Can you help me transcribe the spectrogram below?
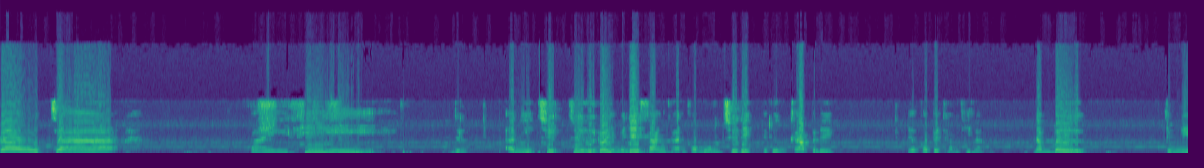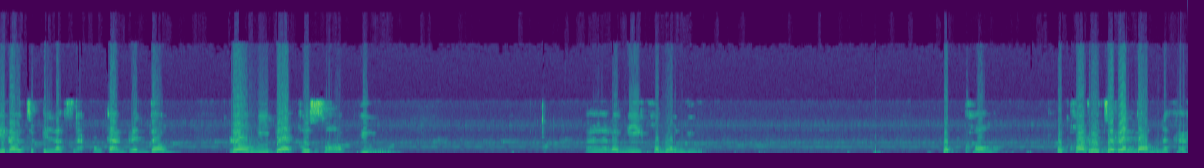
เราจะไปที่อันนี้ชื่อชื่อเรายังไม่ได้สร้างฐานข้อมูลชื่อเด็กอย่าเพิ่งข้ามไปเลย เดี๋ยวเข้าไปทำทีหลัง number ตรงนี้เราจะเป็นลักษณะของการ random เรามีแบบทดสอบอยู่อ่าเรามีข้อมูลอยู่ 6 ข้อ 6 ข้อเราจะ random นะคะ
